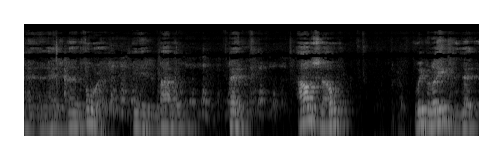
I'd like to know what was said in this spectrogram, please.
and has done for us in his Bible pattern. Also, we believe that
